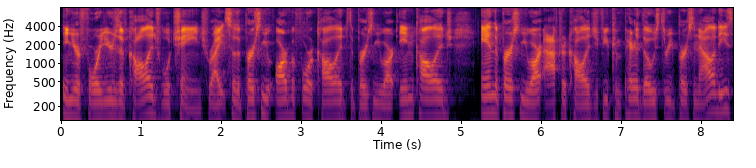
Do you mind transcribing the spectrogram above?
in your four years of college will change. Right. So the person you are before college, the person you are in college, and the person you are after college. If you compare those three personalities,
